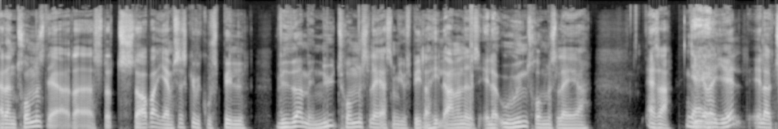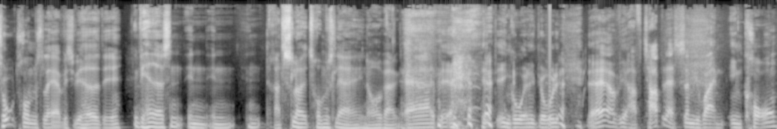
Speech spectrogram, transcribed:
Er der en trommeslager, der st- stopper, jamen så skal vi kunne spille videre med en ny trommeslager, som jo spiller helt anderledes, eller uden trommeslager. Altså, Ja, ja, reelt, eller to trommeslager, hvis vi havde det. Vi havde også en, en, en, en ret sløj trommeslager i en overgang. Ja, det er, det er en god anekdote. Ja, og vi har haft Tablas, som jo var en, en core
